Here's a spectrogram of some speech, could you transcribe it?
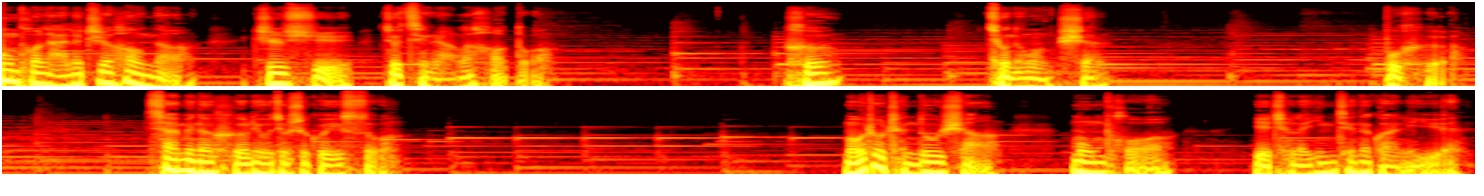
孟婆来了之后呢，秩序就井然了好多。喝，就能往生；不喝，下面的河流就是归宿。某种程度上，孟婆也成了阴间的管理员。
